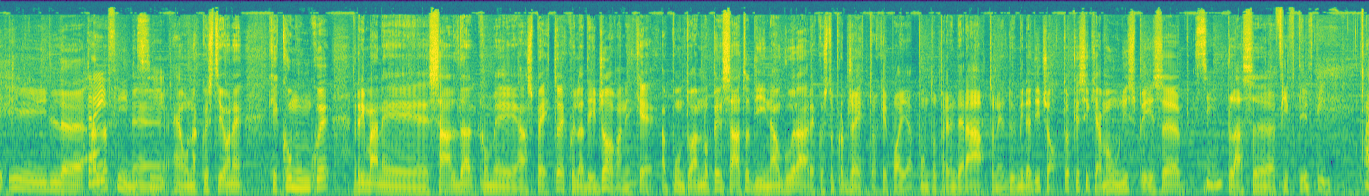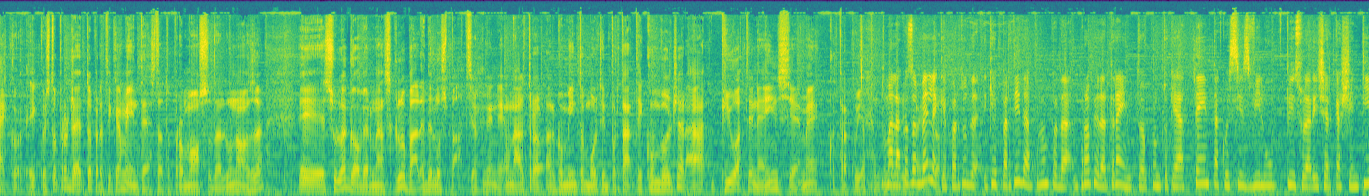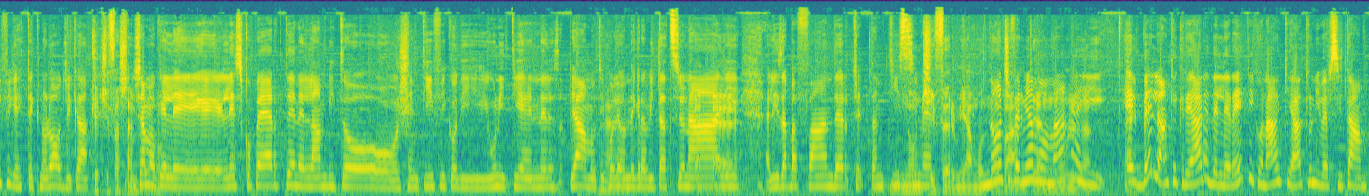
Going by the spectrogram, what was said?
Il- Tra i- alla fine sì. è una questione che comunque rimane salda come aspetto, è quella dei giovani che appunto hanno pensato di inaugurare questo progetto che poi appunto prenderà atto nel 2018 che si chiama Unispace Sì. Plus 50. 50. Ecco, e questo progetto praticamente è stato promosso dall'UNOSA eh, sulla governance globale dello spazio, quindi è un altro argomento molto importante, coinvolgerà più Atenei insieme, tra cui appunto Ma la cosa bella è che è, partuta- che è partita proprio da, proprio da Trento, appunto, che è attenta a questi sviluppi sulla ricerca scientifica e tecnologica. Che ci fa sempre Diciamo onore. che le, le scoperte nell'ambito scientifico di UNITN le sappiamo, tipo Eh. le onde gravitazionali, Eh, Elisa Baffander, c'è tantissime. Non ci fermiamo Non davanti ci fermiamo a mai. nulla. È il bello anche creare delle reti con anche altre università.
